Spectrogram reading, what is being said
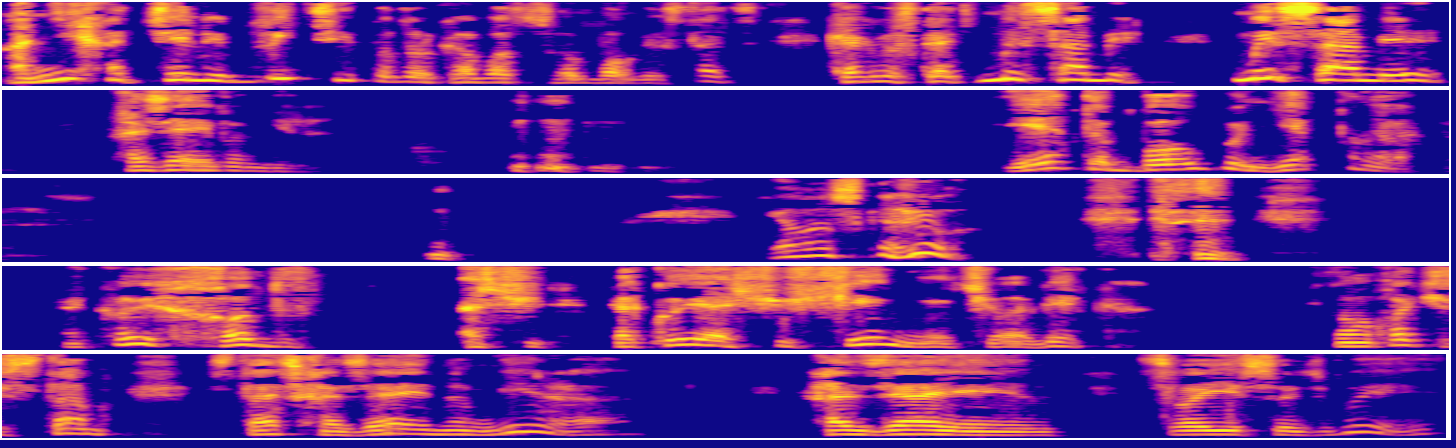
они хотели выйти под руководство Бога, стать, как бы сказать, мы сами, мы сами хозяева мира. И это Богу не понравилось. Я вам скажу, какой ход, какое ощущение человека, что он хочет там стать хозяином мира, хозяин своей судьбы,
